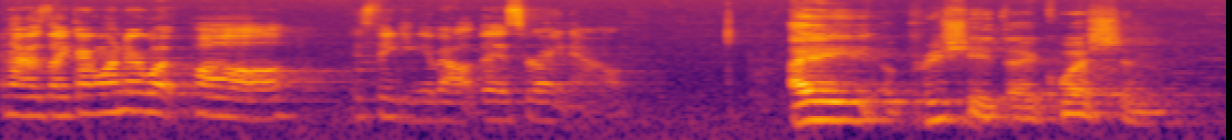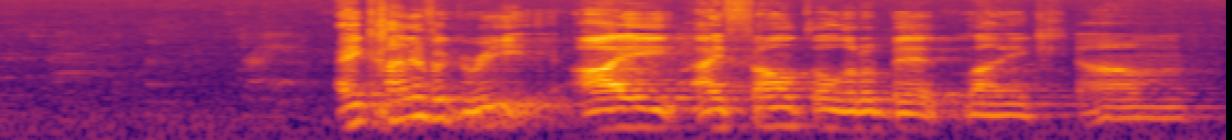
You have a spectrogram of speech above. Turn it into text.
and I was like, I wonder what Paul is thinking about this right now. I appreciate that question. I kind of agree. I I felt a little bit like um,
